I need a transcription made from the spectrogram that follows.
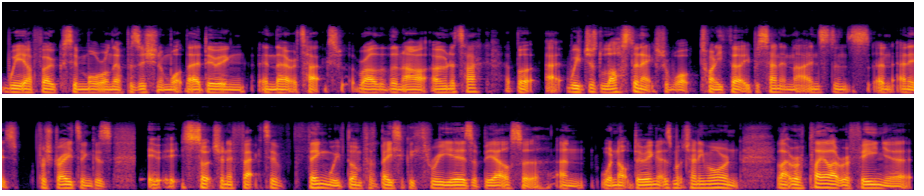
we are focusing more on the opposition and what they're doing in their attacks rather than our own attack. But uh, we've just lost an extra, what, 20, 30% in that instance. And, and it's frustrating because it, it's such an effective thing we've done for basically three years of Bielsa and we're not doing it as much anymore. And like a player like Raphinha,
